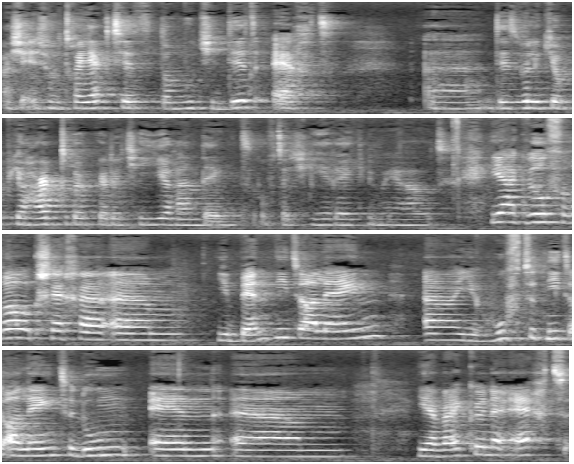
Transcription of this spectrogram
als je in zo'n traject zit, dan moet je dit echt, uh, dit wil ik je op je hart drukken, dat je hier aan denkt of dat je hier rekening mee houdt. Ja, ik wil vooral ook zeggen, um, je bent niet alleen, uh, je hoeft het niet alleen te doen en um, ja, wij kunnen echt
